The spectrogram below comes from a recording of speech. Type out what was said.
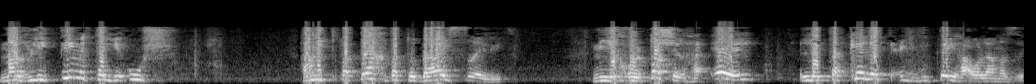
מבליטים את הייאוש המתפתח בתודעה הישראלית מיכולתו של האל לתקן את עיוותי העולם הזה.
